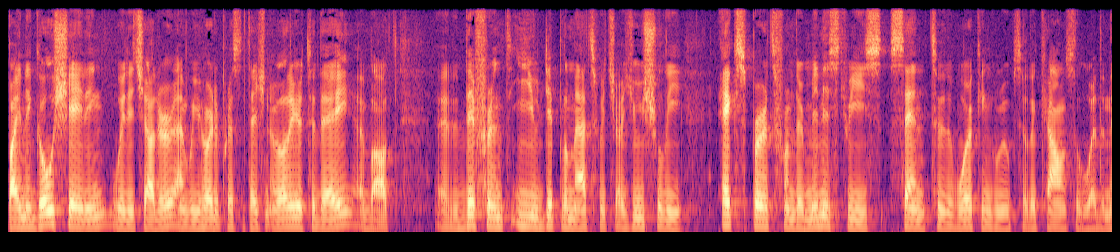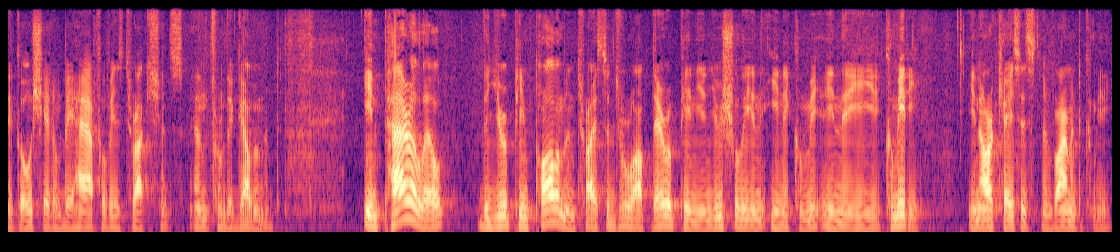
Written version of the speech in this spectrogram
by negotiating with each other. And we heard a presentation earlier today about uh, the different EU diplomats, which are usually experts from their ministries sent to the working groups of the council where they negotiate on behalf of instructions and from the government. In parallel, the European Parliament tries to draw up their opinion, usually in, in, a, commi- in a committee. In our case, it's the Environment Committee.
